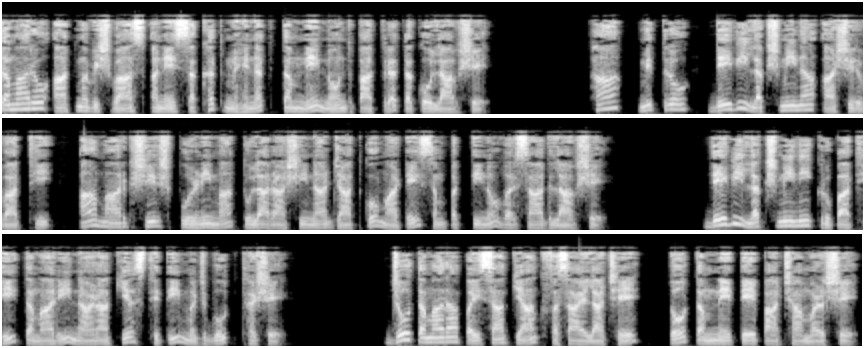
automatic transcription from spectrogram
તમારો આત્મવિશ્વાસ અને સખત મહેનત તમને નોંધપાત્ર તકો લાવશે. હા, મિત્રો, દેવી લક્ષ્મીના આશીર્વાદથી આ માર્ગશીર્ષ પૂર્ણિમા તુલા રાશિના જાતકો માટે સંપત્તિનો વરસાદ લાવશે. દેવી લક્ષ્મીની કૃપાથી તમારી નાણાકીય સ્થિતિ મજબૂત થશે. જો તમારા પૈસા ક્યાંક ફસાયેલા છે, તો તમને તે પાછા મળશે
